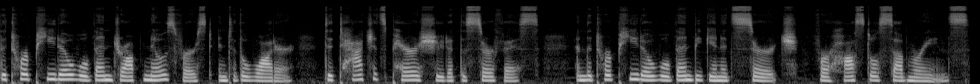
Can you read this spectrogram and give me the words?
The torpedo will then drop nose first into the water, detach its parachute at the surface, and the torpedo will then begin its search for hostile submarines.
